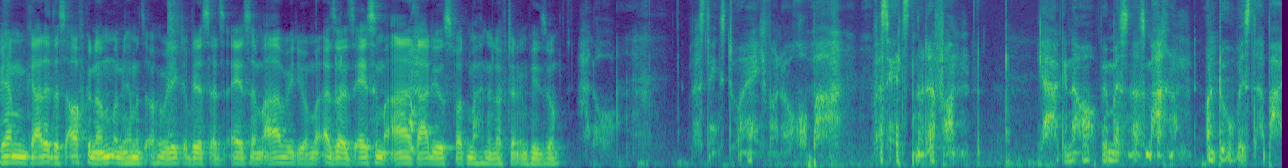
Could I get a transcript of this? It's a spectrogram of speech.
wir haben gerade das aufgenommen und wir haben uns auch überlegt, ob wir das als ASMR-Video, also als ASMR-Radiospot machen. Dann läuft dann irgendwie so: Hallo, was denkst du eigentlich von Europa? Was hältst du davon? Ja, genau, wir müssen das machen und du bist dabei.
